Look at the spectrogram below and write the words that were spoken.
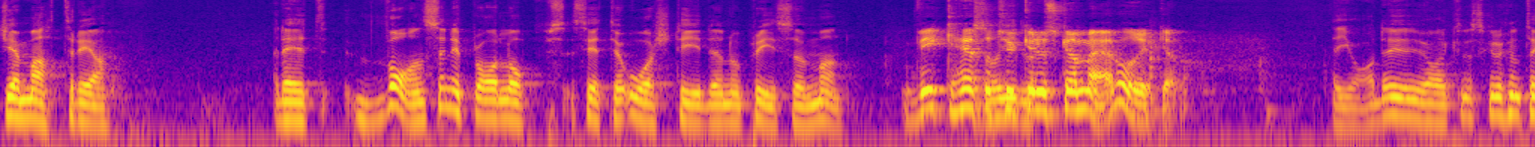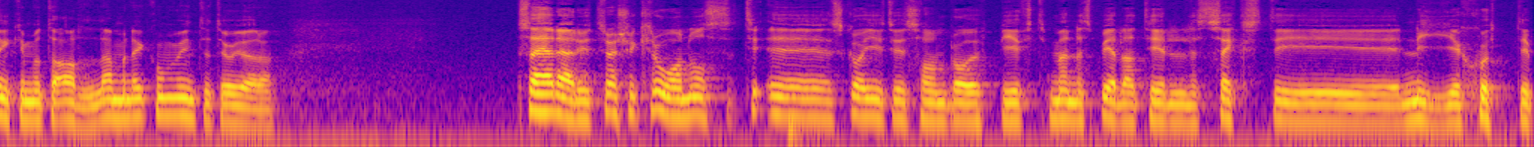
Gematria. Det är ett vansinnigt bra lopp sett till årstiden och prissumman. Vilka hästar tycker gillar- du ska med då Rickard? Ja, det, jag skulle kunna tänka mig att ta alla, men det kommer vi inte till att göra. Så här är det ju, Treasure Kronos eh, ska givetvis ha en bra uppgift, men spelar till 69-70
